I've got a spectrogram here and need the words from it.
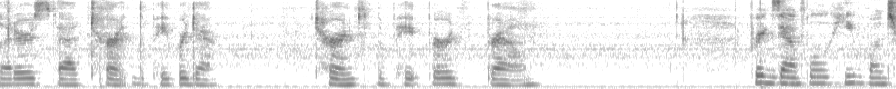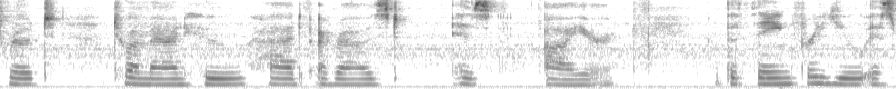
letters that turned the paper down, turned the paper brown. For example, he once wrote to a man who had aroused his ire. The thing for you is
